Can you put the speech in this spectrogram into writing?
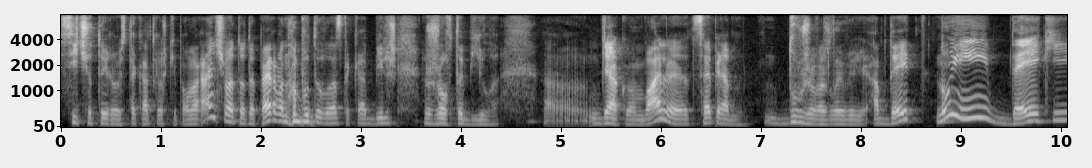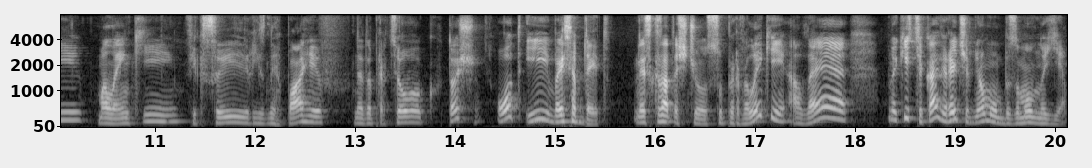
Сі4 ось така трошки помаранчева, то тепер вона буде у нас така більш жовто-біла. Е, Дякуємо, Valve. Це прям дуже важливий апдейт. Ну і деякі маленькі фікси різних багів, недопрацьовок тощо. От і весь апдейт. Не сказати, що супер великий, але ну, якісь цікаві речі в ньому безумовно є.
